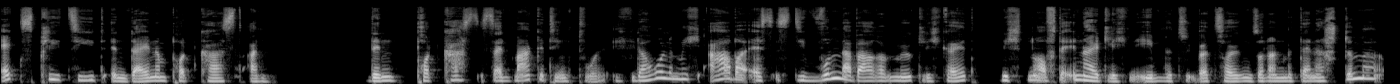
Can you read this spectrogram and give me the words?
explizit in deinem Podcast an. Denn Podcast ist ein Marketing-Tool. Ich wiederhole mich, aber es ist die wunderbare Möglichkeit, nicht nur auf der inhaltlichen Ebene zu überzeugen, sondern mit deiner Stimme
